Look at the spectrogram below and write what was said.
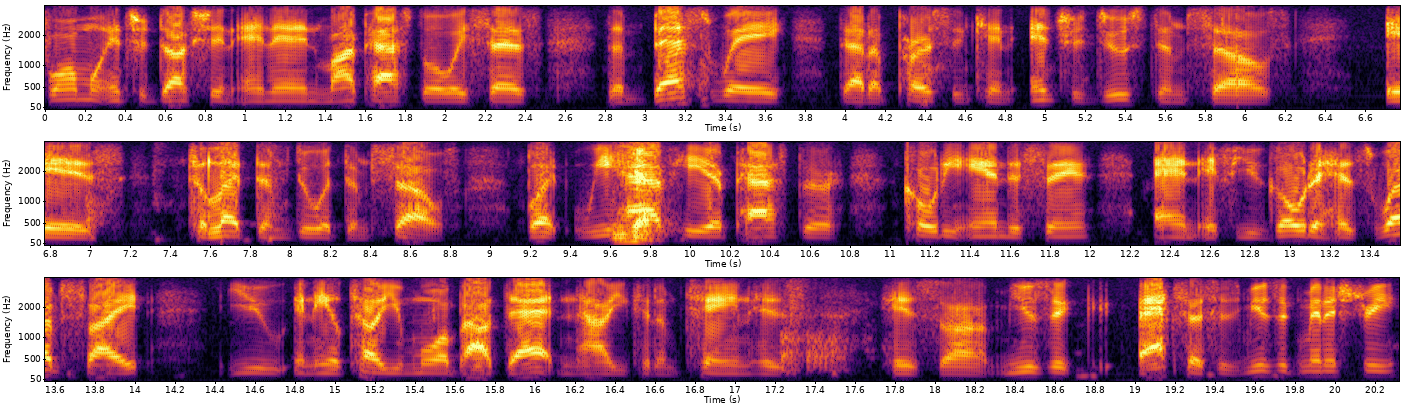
formal introduction, and then my pastor always says the best way that a person can introduce themselves is to let them do it themselves. But we Yeah. have here Pastor Cody Anderson, and if you go to his website, you and he'll tell you more about that and how you can obtain his his uh, music, access his music ministry.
